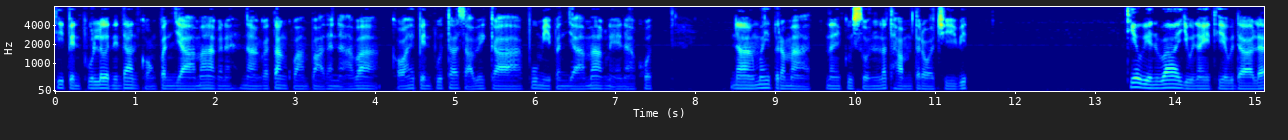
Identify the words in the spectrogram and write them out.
ที่เป็นผู้เลิศในด้านของปัญญามากนะนางก็ตั้งความปรารถนาว่า ขอให้เป็นพุทธสาวิกาผู้มีปัญญามากในอนาคต นางไม่ประมาทในกุศลและธรรมตลอดชีวิต เที่ยวเวียนว่ายอยู่ในเทวดาและ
